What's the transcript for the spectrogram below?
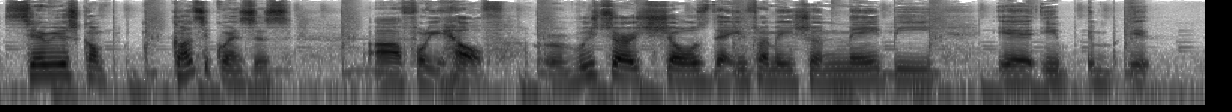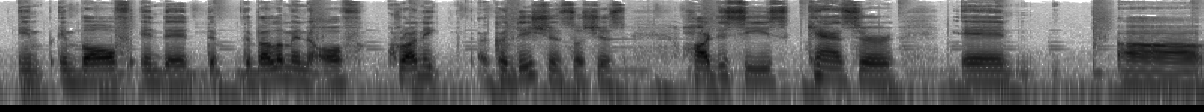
serious comp- consequences uh, for your health. Research shows that inflammation may be in, involved in the, the development of chronic conditions such as heart disease, cancer, and uh,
